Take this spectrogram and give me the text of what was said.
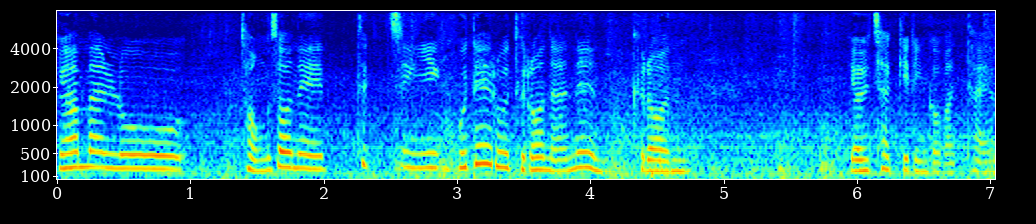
그야말로 정선의 특징이 그대로 드러나는 그런 열차길인 것 같아요.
